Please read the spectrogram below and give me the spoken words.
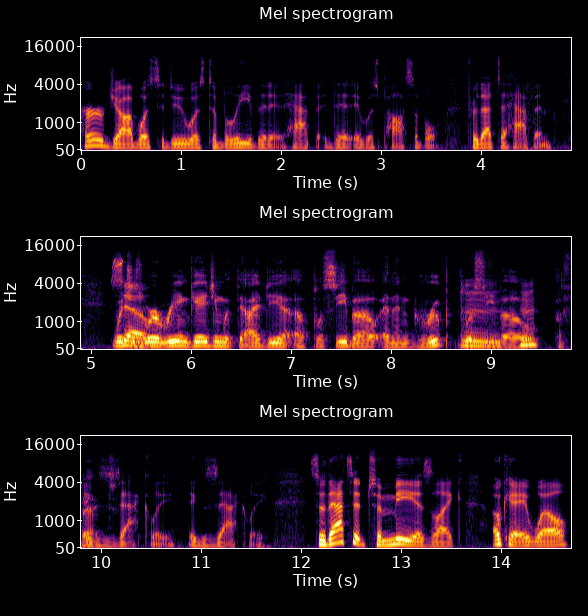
her job was to do was to believe that it happened, that it was possible for that to happen. Which is we're re-engaging with the idea of placebo and then group placebo Mhm. effect. Exactly. Exactly. So that's it to me is like, okay, well,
